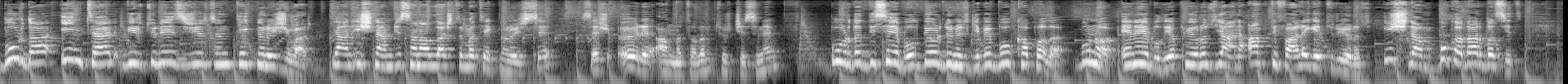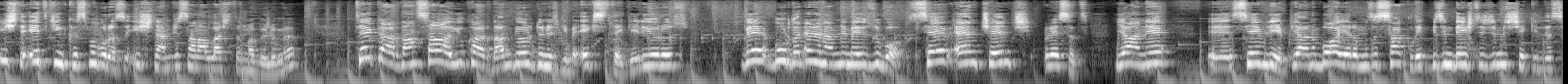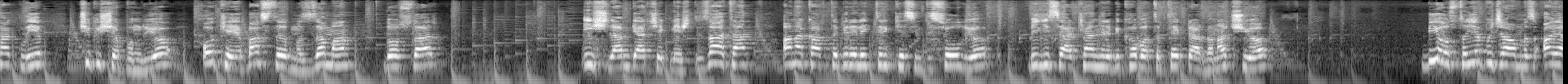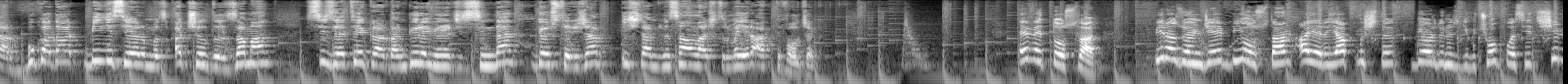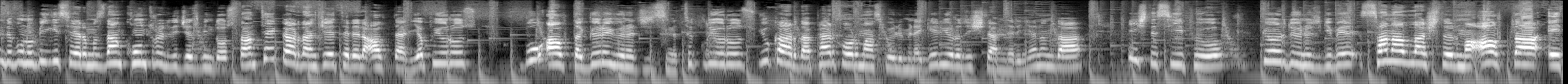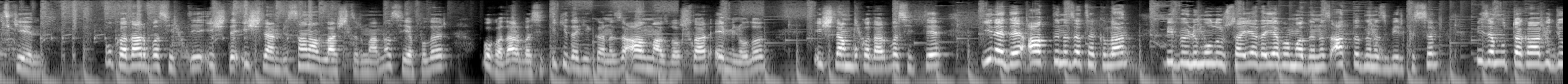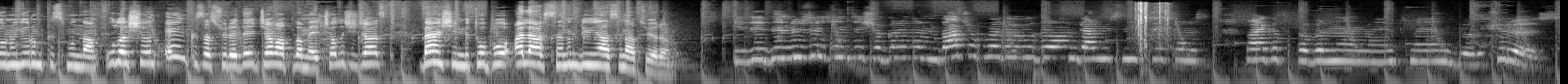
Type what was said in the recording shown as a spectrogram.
Burada Intel Virtualization teknoloji var. Yani işlemci sanallaştırma teknolojisi. Size öyle anlatalım Türkçesini. Burada disable gördüğünüz gibi bu kapalı. Bunu enable yapıyoruz yani aktif hale getiriyoruz. İşlem bu kadar basit. İşte etkin kısmı burası işlemci sanallaştırma bölümü. Tekrardan sağ yukarıdan gördüğünüz gibi exit'e geliyoruz. Ve buradan en önemli mevzu bu. Save and change reset. Yani e, sevleyip yani bu ayarımızı saklayıp bizim değiştirdiğimiz şekilde saklayıp çıkış yapın diyor. OK'ye bastığımız zaman dostlar işlem gerçekleşti. Zaten anakartta bir elektrik kesintisi oluyor. Bilgisayar kendini bir kapatıp tekrardan açıyor. BIOS'ta yapacağımız ayar bu kadar. Bilgisayarımız açıldığı zaman size tekrardan görev yöneticisinden göstereceğim. İşlemcinin sanallaştırma yeri aktif olacak. Evet dostlar. Biraz önce BIOS'tan ayarı yapmıştık. Gördüğünüz gibi çok basit. Şimdi bunu bilgisayarımızdan kontrol edeceğiz Windows'tan. Tekrardan CTRL Alt Del yapıyoruz. Bu altta görev yöneticisini tıklıyoruz. Yukarıda performans bölümüne geliyoruz işlemlerin yanında. İşte CPU. Gördüğünüz gibi sanallaştırma altta etkin. Bu kadar basitti. İşte işlemci sanallaştırma nasıl yapılır? Bu kadar basit. 2 dakikanızı almaz dostlar emin olun. İşlem bu kadar basitti. Yine de aklınıza takılan bir bölüm olursa ya da yapamadığınız, atladığınız bir kısım bize mutlaka videonun yorum kısmından ulaşın. En kısa sürede cevaplamaya çalışacağız. Ben şimdi topu Alarslan'ın dünyasına atıyorum. Like atıp abone olmayı unutmayın. Görüşürüz.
